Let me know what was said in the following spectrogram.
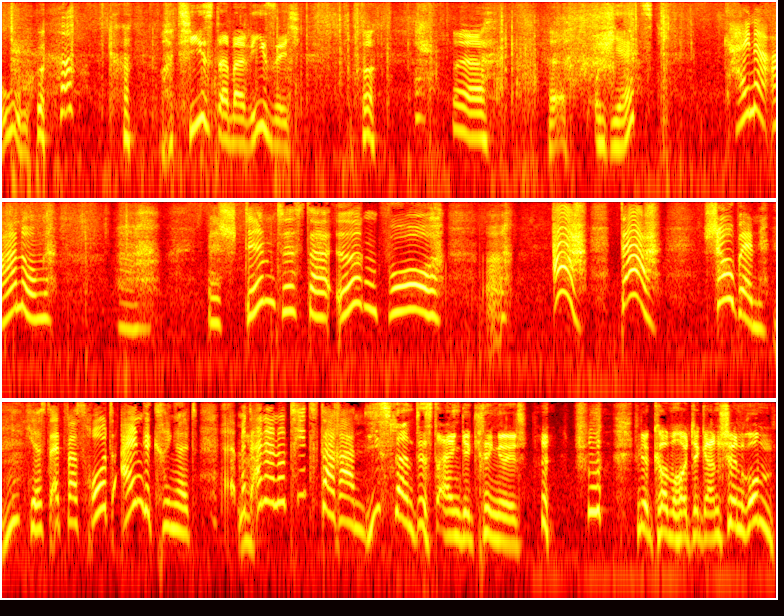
Uh. Oh, die ist aber riesig. Und jetzt? Keine Ahnung. Bestimmt ist da irgendwo. Schau, Ben, hm? hier ist etwas rot eingekringelt. Äh, mit einer Notiz daran. Island ist eingekringelt. Wir kommen heute ganz schön rum.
